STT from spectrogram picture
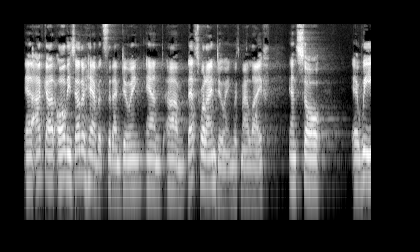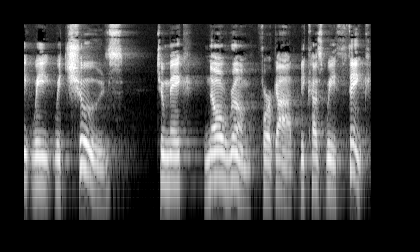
And I've got all these other habits that I'm doing, and um, that's what I'm doing with my life. And so uh, we, we, we choose to make no room for God because we think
